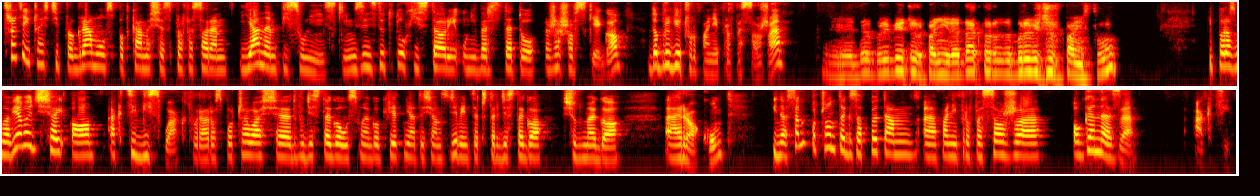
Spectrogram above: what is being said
W trzeciej części programu spotkamy się z profesorem Janem Pisulińskim z Instytutu Historii Uniwersytetu Rzeszowskiego. Dobry wieczór, panie profesorze. Dobry wieczór, pani redaktor. Dobry wieczór państwu. I porozmawiamy dzisiaj o akcji Wisła, która rozpoczęła się 28 kwietnia 1947 roku. I na sam początek zapytam, e, panie profesorze, o genezę akcji.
